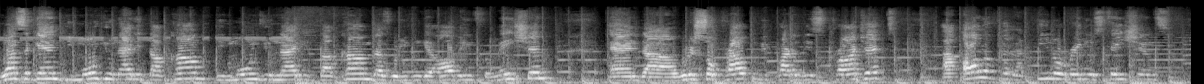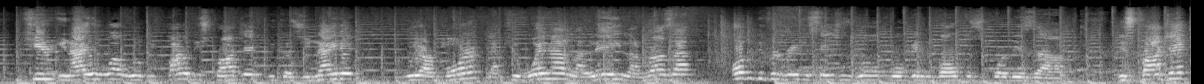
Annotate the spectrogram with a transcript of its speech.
once again, DesMoinesUnited.com, DesMoinesUnited.com. That's where you can get all the information. And uh, we're so proud to be part of this project. Uh, all of the Latino radio stations here in Iowa will be part of this project because United, we are more. La Cubuena, La Ley, La Raza, all the different radio stations will, will get involved to support this uh, this project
